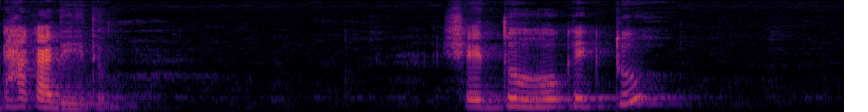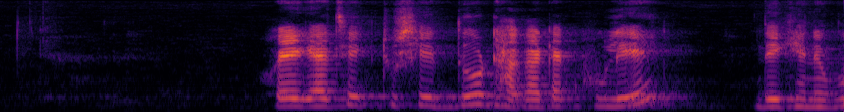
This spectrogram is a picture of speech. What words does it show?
ঢাকা দিয়ে দেবো। সেদ্ধ হোক একটু। হয়ে গেছে, একটু সেদ্ধ, ঢাকাটা খুলে দেখে নেব।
